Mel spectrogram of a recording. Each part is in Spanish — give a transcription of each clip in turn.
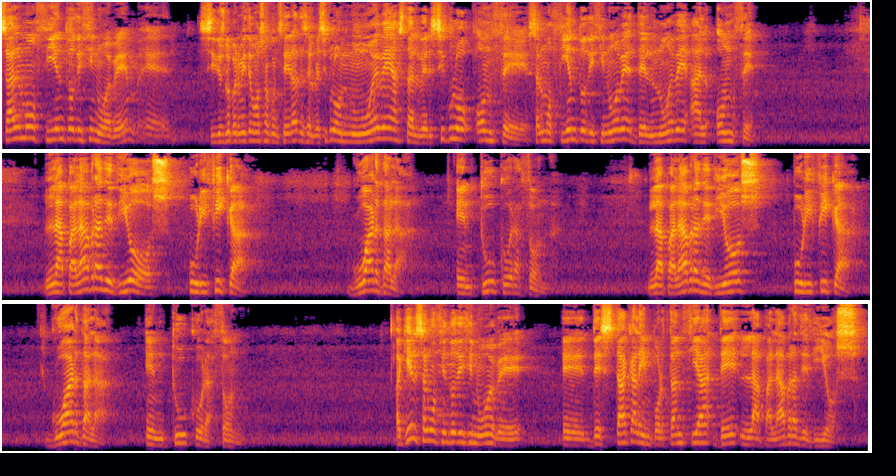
Salmo 119, eh, si Dios lo permite, vamos a considerar desde el versículo 9 hasta el versículo 11. Salmo 119 del 9 al 11. La palabra de Dios purifica, guárdala en tu corazón. La palabra de Dios purifica, guárdala en tu corazón. Aquí el Salmo 119 eh, destaca la importancia de la palabra de Dios.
